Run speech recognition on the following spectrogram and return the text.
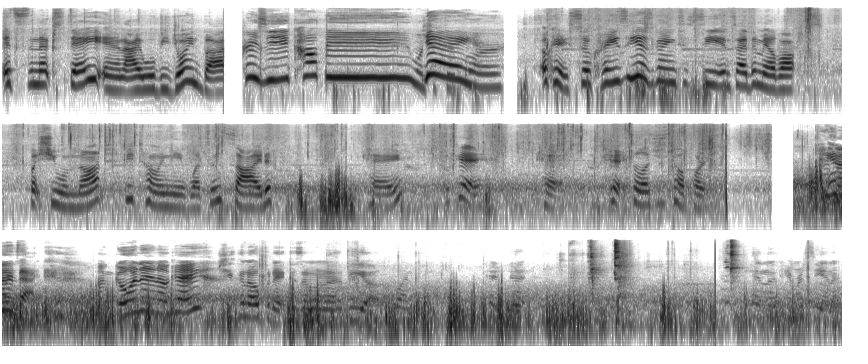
It's the next day, and I will be joined by Crazy Coffee! One, Yay! Okay, so Crazy is going to see inside the mailbox, but she will not be telling me what's inside. Okay? Okay. Okay. Okay. So let's just teleport. Okay, and we're back. I'm going in, okay? She's gonna open it because I'm gonna be uh, blindfolded. Okay, do it. Can the camera see in it?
